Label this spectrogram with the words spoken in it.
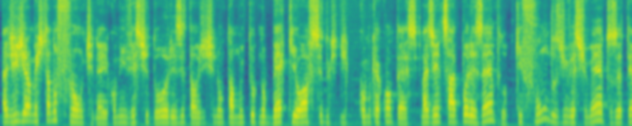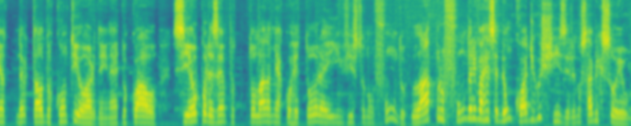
a gente geralmente está no front, né? Como investidores e tal, a gente não está muito no back office do, de como que acontece. Mas a gente sabe, por exemplo, que fundos de investimentos eu tenho o tal do conta e ordem, né? No qual, se eu, por exemplo, tô lá na minha corretora e invisto num fundo, lá pro fundo ele vai receber um código X, ele não sabe que sou eu.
